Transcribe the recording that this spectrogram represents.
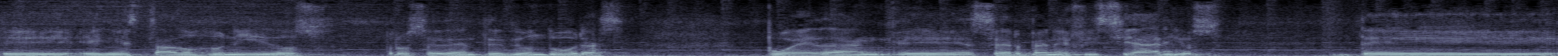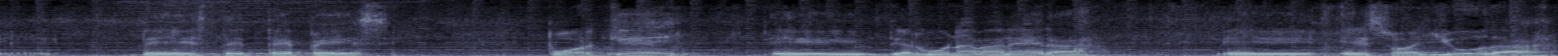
eh, en Estados Unidos procedentes de Honduras puedan ser beneficiarios de, de este TPS porque eh, de alguna manera eh, eso ayuda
